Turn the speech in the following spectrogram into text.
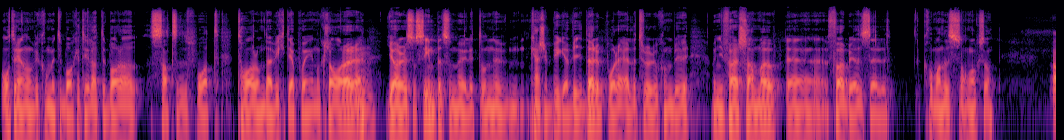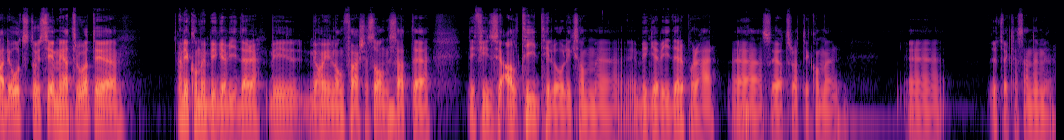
Återigen om vi kommer tillbaka till att det bara satsades på att ta de där viktiga poängen och klara det, mm. göra det så simpelt som möjligt och nu kanske bygga vidare på det, eller tror du det kommer bli ungefär samma eh, förberedelser kommande säsong också? Ja, det återstår att se, men jag tror att det, vi kommer bygga vidare. Vi, vi har ju en lång försäsong, mm. så att eh, det finns ju alltid till att liksom, eh, bygga vidare på det här. Eh, så jag tror att det kommer eh, utvecklas ännu mer.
